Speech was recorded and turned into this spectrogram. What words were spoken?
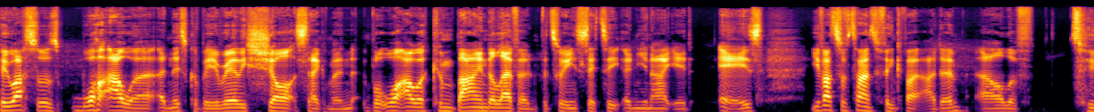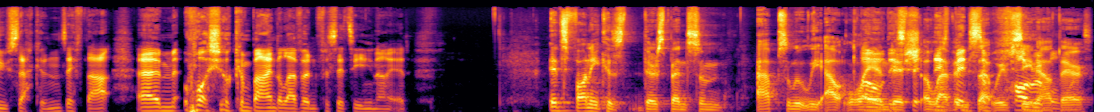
who asks us what hour, and this could be a really short segment, but what our combined eleven between City and United is. You've had some time to think about it, Adam, all of two seconds, if that. Um, what's your combined eleven for City United? It's funny because there's been some absolutely Oh, there's outlandish been- 11s some that we've seen out there. ones.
